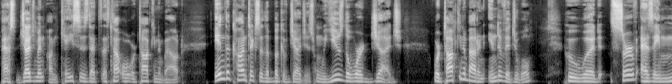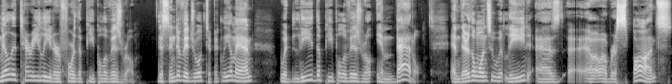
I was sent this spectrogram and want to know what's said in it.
pass judgment on cases. That, that's not what we're talking about. In the context of the book of Judges, when we use the word judge, we're talking about an individual who would serve as a military leader for the people of Israel. This individual, typically a man, would lead the people of Israel in battle. And they're the ones who would lead as a, response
